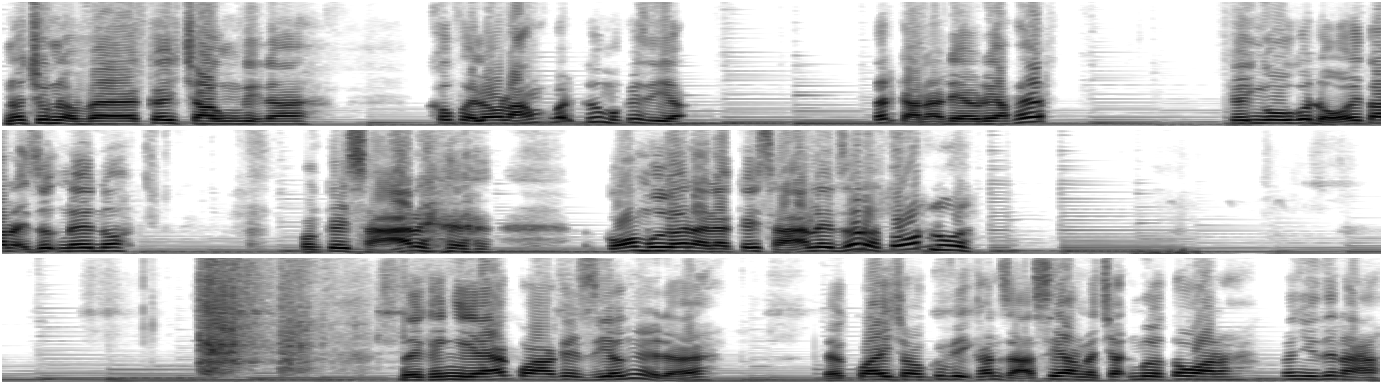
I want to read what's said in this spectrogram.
Nói chung là về cây trồng thì là không phải lo lắng bất cứ một cái gì ạ. Tất cả là đều đẹp hết. Cây ngô có đổ thì ta lại dựng lên thôi. Còn cây xá này có mưa này là cây xá lên rất là tốt luôn. Đây khánh ghé qua cái giếng này để để quay cho quý vị khán giả xem là trận mưa to nó, nó như thế nào.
